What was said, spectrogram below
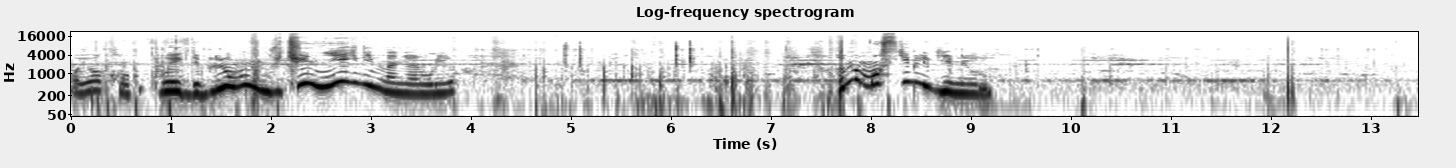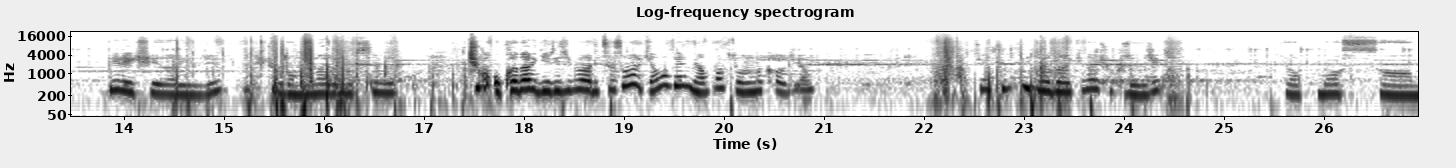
Ayağa kalkıp buraya gidebiliyorum. Vici niye gideyim ben yani oraya? Maske bile giyemiyorum. Direkt şeyler gelecek. Şuradan ben ayrılmak istemiyorum. Çünkü o kadar gerici bir haritası var ki ama benim yapmak zorunda kalacağım. Çünkü videodakiler çok üzülecek. Yapmazsam...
